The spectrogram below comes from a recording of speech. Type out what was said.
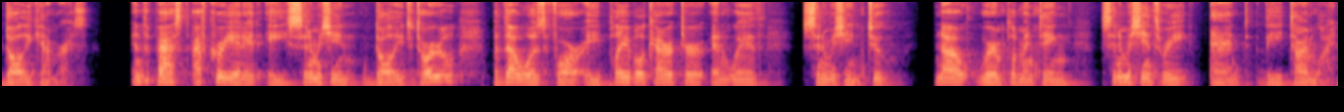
Dolly cameras. In the past, I've created a Cinemachine Dolly tutorial, but that was for a playable character and with Cinemachine 2. Now we're implementing Cinemachine 3 and the timeline.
